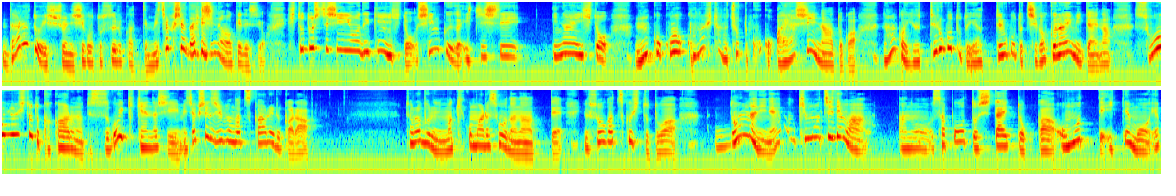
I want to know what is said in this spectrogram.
誰と一緒に仕事するかってめちゃくちゃ大事なわけですよ。人として信用できん人、真空が一致していない人、んここ、この人もちょっとここ怪しいなとか、なんか言ってることとやってること違くないみたいな、そういう人と関わるのってすごい危険だし、めちゃくちゃ自分が使われるから、トラブルに巻き込まれそうだなって予想がつく人とは、どんなにね、気持ちでは、あの、サポートしたいとか思っていても、やっ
